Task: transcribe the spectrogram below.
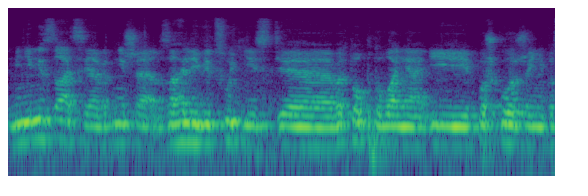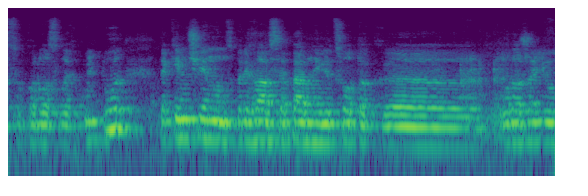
мінімізація, верніше, взагалі відсутність е, витоптування і пошкоджень високорослих культур. Таким чином зберігався певний відсоток е, урожаю.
